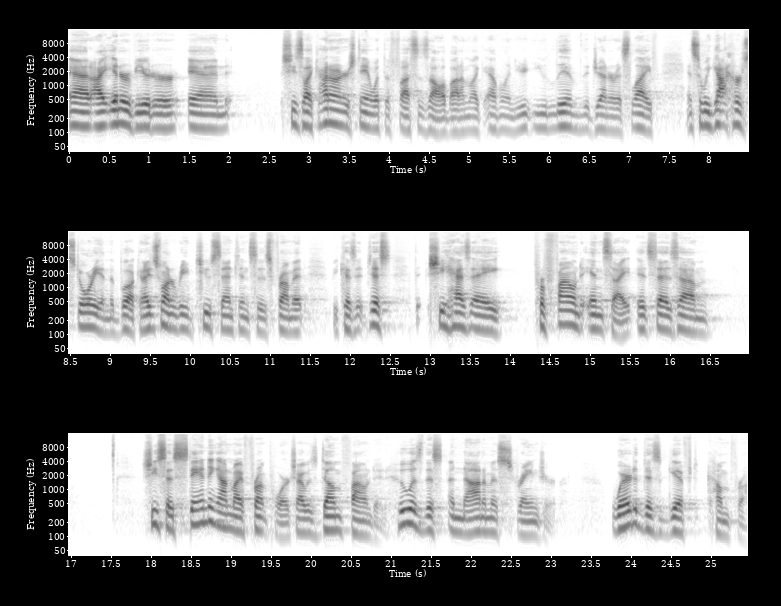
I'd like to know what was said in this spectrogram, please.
And I interviewed her, and she's like, I don't understand what the fuss is all about. I'm like, Evelyn, you, you live the generous life. And so we got her story in the book. And I just want to read two sentences from it because it just, she has a profound insight. It says, um, she says, standing on my front porch, I was dumbfounded. Who was this anonymous stranger? Where did this gift come from?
